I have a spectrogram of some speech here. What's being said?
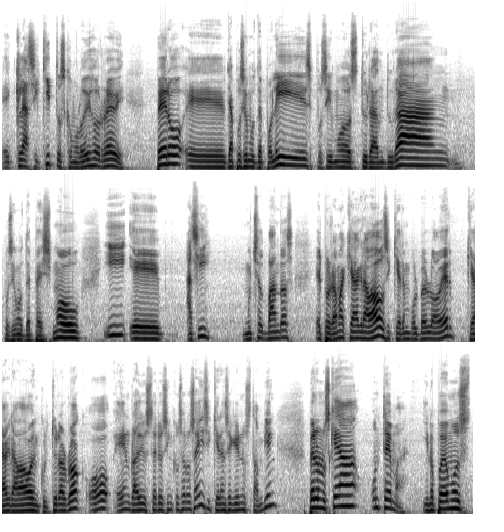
eh, clasiquitos, como lo dijo Rebe. Pero eh, ya pusimos The Police, pusimos Duran Duran, pusimos Depeche Mode y eh, así muchas bandas. El programa que ha grabado, si quieren volverlo a ver, que ha grabado en Cultura Rock o en Radio Stereo 506, si quieren seguirnos también. Pero nos queda un tema y no podemos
